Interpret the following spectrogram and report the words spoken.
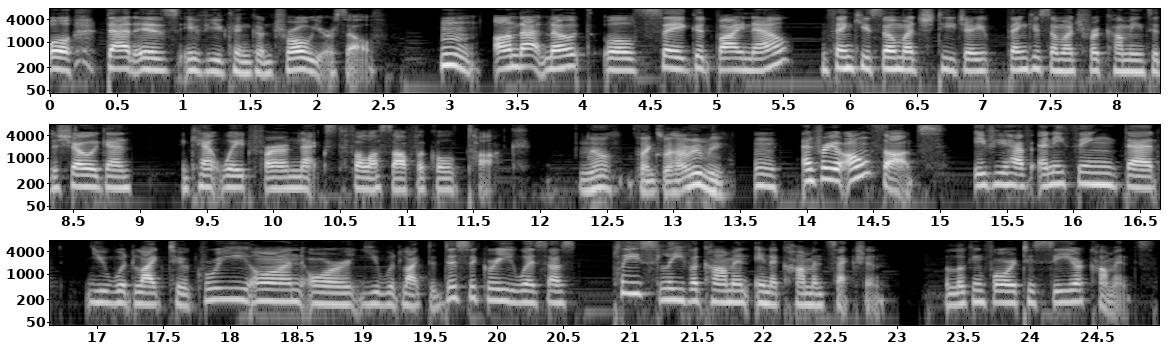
Well, that is if you can control yourself. Mm. On that note, we'll say goodbye now. Thank you so much, TJ. Thank you so much for coming to the show again. And can't wait for our next philosophical talk. No, thanks for having me. Mm. And for your own thoughts, if you have anything that you would like to agree on or you would like to disagree with us, please leave a comment in the comment section. We're looking forward to see your comments.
